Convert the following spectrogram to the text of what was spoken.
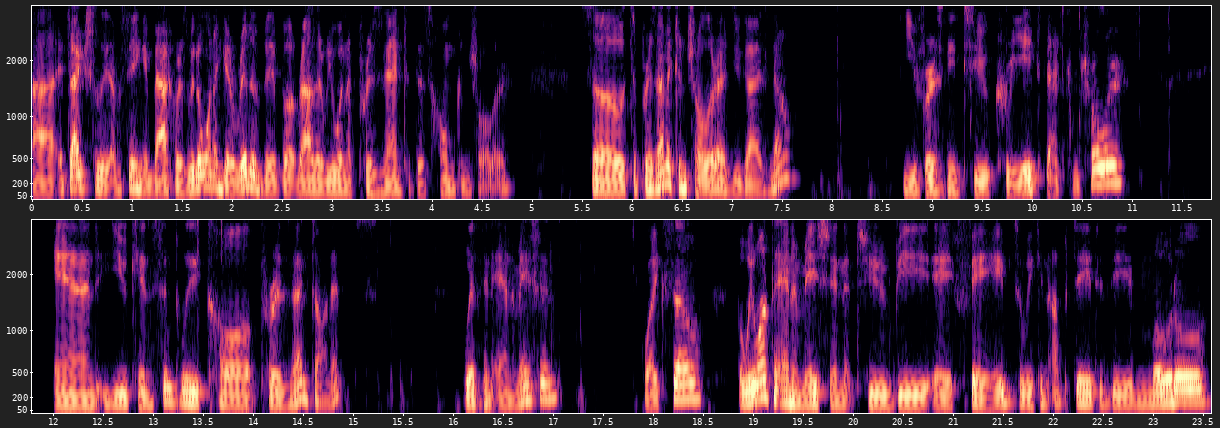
Uh, it's actually, I'm saying it backwards. We don't want to get rid of it, but rather we want to present this home controller. So to present a controller, as you guys know, you first need to create that controller and you can simply call present on it with an animation like so but we want the animation to be a fade. So we can update the modal,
